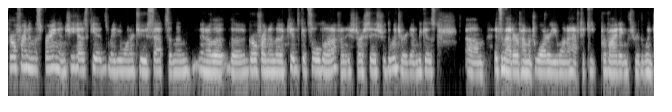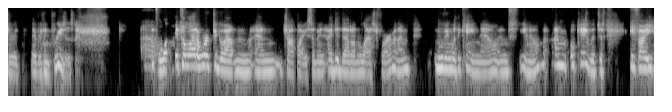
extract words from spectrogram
girlfriend in the spring and she has kids maybe one or two sets and then you know the the girlfriend and the kids get sold off and ishtar stays through the winter again because um, it's a matter of how much water you want to have to keep providing through the winter everything freezes. It's a Oh, lot it's a lot of work to go out and and chop ice. I mean i did that on the last farm and i'm moving with a cane now and you know i'm okay with just if i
